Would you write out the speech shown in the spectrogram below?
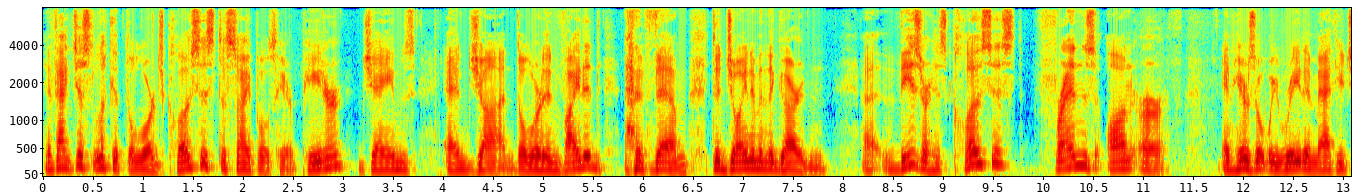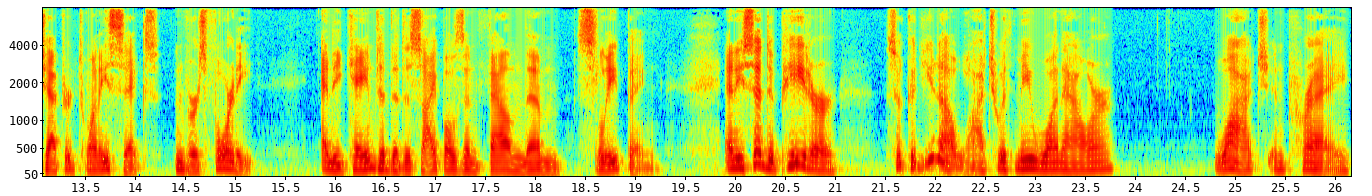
In fact, just look at the Lord's closest disciples here Peter, James, and John. The Lord invited them to join him in the garden. Uh, these are his closest friends on earth. And here's what we read in Matthew chapter 26 and verse 40. And he came to the disciples and found them sleeping. And he said to Peter, So could you not watch with me one hour? Watch and pray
